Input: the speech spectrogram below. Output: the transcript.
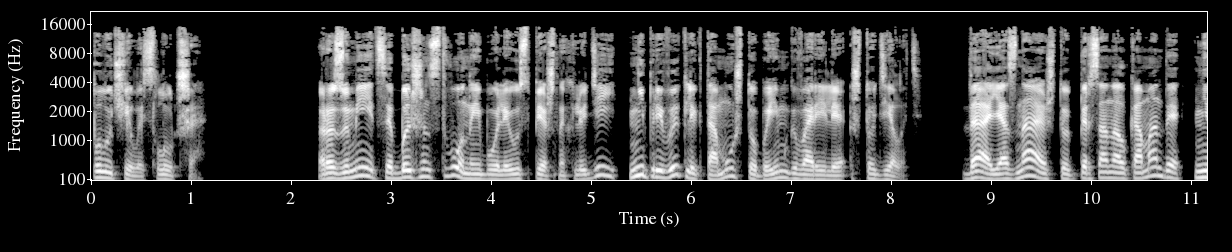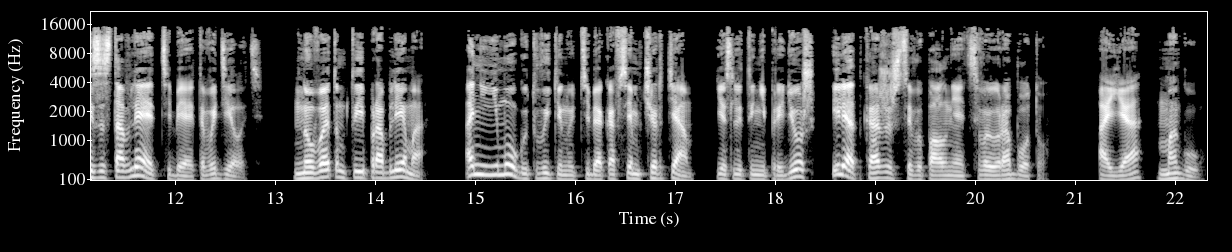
получилось лучше. Разумеется, большинство наиболее успешных людей не привыкли к тому, чтобы им говорили, что делать. Да, я знаю, что персонал команды не заставляет тебя этого делать. Но в этом-то и проблема. Они не могут выкинуть тебя ко всем чертям, если ты не придешь или откажешься выполнять свою работу. А я могу.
